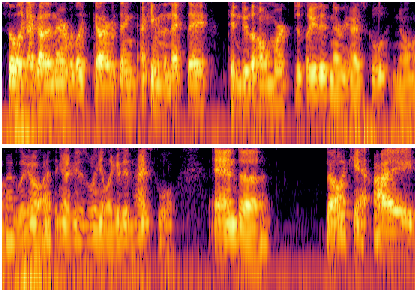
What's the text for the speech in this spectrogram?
So like I got in there with like got everything. I came in the next day, didn't do the homework just like I did in every high school. You know, I was like, oh, I think I can just wing it like I did in high school. And uh, no, I can't. I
